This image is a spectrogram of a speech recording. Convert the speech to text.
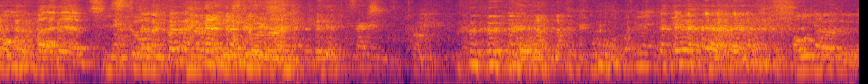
Owned by them. She stole it from him, he didn't do it right. it's actually punk. Hold on to this.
